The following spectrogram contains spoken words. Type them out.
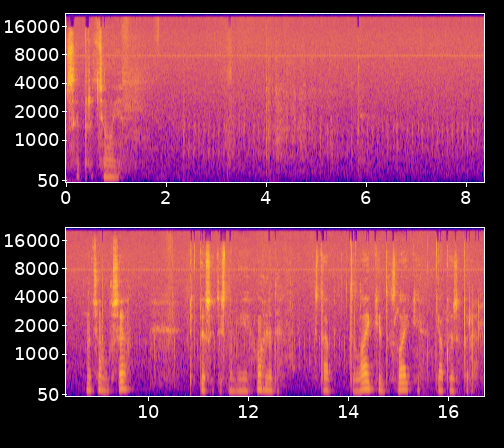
Все працює. На цьому все. Підписуйтесь на мої огляди, ставте лайки, дизлайки. Дякую за перегляд.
